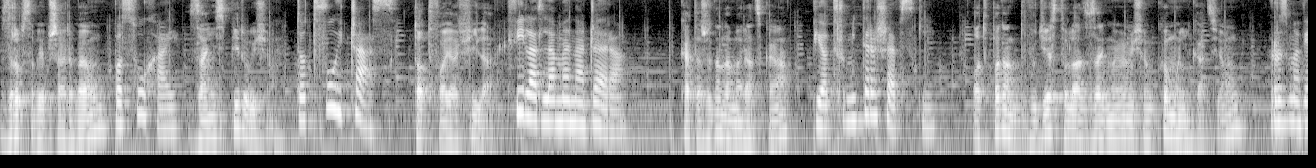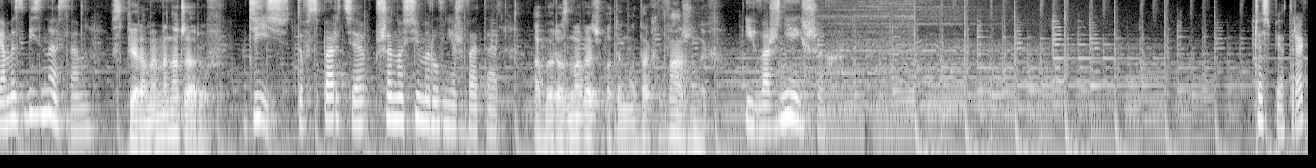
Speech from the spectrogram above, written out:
Zrób sobie przerwę, Posłuchaj, zainspiruj się. to Twój czas. To Twoja chwila. Chwila dla menadżera. Katarzyna Damaracka. Piotr Mitraszewski. Od ponad 20 lat zajmujemy się komunikacją, Rozmawiamy z biznesem. wspieramy menadżerów, Dziś to wsparcie przenosimy również w eter. aby rozmawiać o tematach ważnych. I ważniejszych. Cześć Piotrek.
